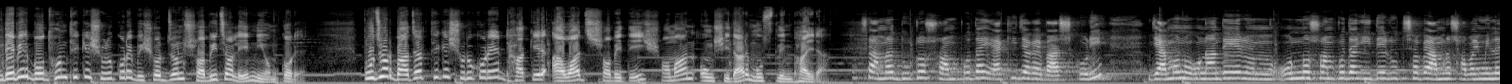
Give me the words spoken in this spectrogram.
দেবীর বোধন থেকে শুরু করে বিসর্জন সবই চলে নিয়ম করে। পুজোর বাজার থেকে শুরু করে ঢাকের আওয়াজ সবেতেই সমান অংশীদার মুসলিম ভাইরা। হচ্ছে আমরা দুটো সম্প্রদায় একই জায়গায় বাস করি। যেমন ওনাদের অন্য সম্প্রদায় ঈদের উৎসবে আমরা সবাই মিলে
